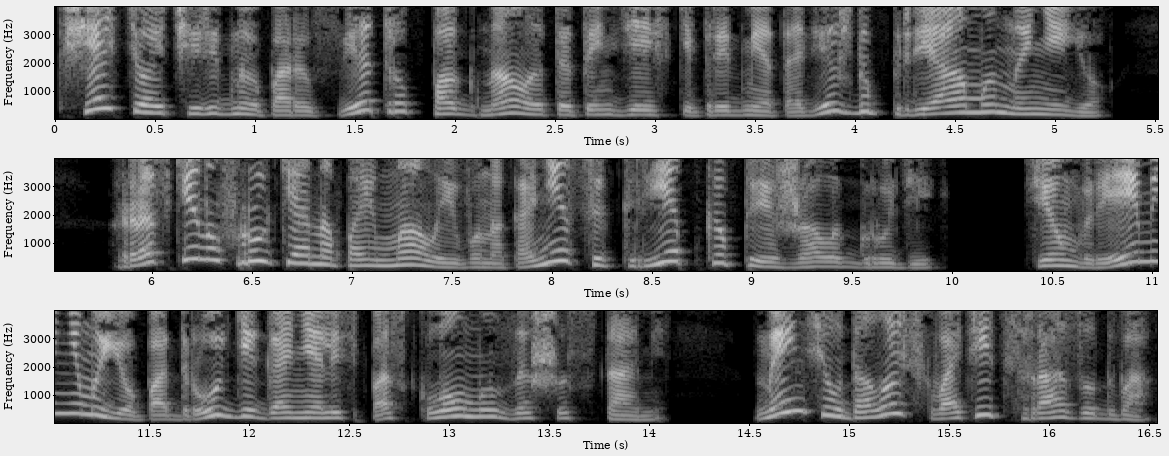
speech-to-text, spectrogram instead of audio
К счастью, очередной порыв ветра погнал этот индейский предмет одежды прямо на нее. Раскинув руки, она поймала его наконец и крепко прижала к груди. Тем временем ее подруги гонялись по склону за шестами. Нэнси удалось схватить сразу два,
